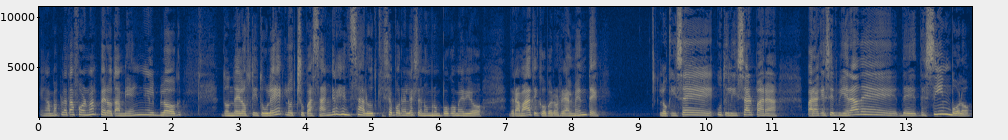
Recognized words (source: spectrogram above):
en ambas plataformas, pero también en el blog, donde los titulé Los chupasangres en salud. Quise ponerle ese nombre un poco medio dramático, pero realmente lo quise utilizar para, para que sirviera de, de símbolo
